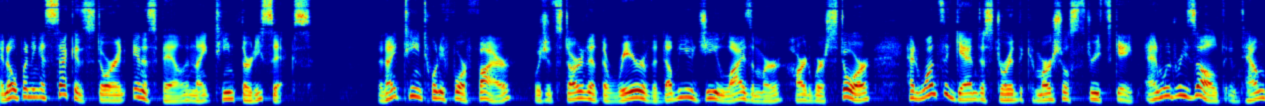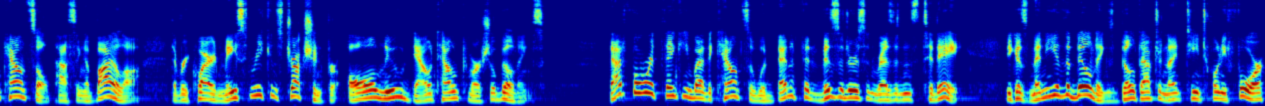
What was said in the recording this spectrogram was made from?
and opening a second store in Innisfail in 1936. The 1924 fire, which had started at the rear of the W.G. Leisemer hardware store, had once again destroyed the commercial streetscape and would result in town council passing a bylaw that required masonry construction for all new downtown commercial buildings. That forward thinking by the council would benefit visitors and residents today, because many of the buildings built after 1924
